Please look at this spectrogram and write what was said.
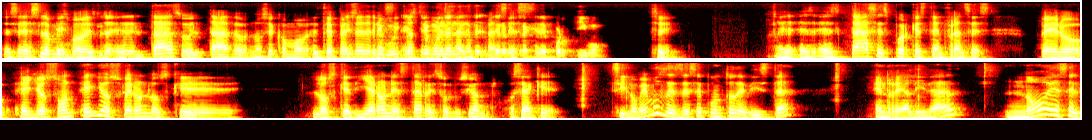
Es, lo mismo, es el TAS o el TAD, o no sé cómo, depende de las Es Tribunal de, Arbitraje Deportivo. Sí. El TAS es porque está en francés, pero ellos son, ellos fueron los que los que dieron esta resolución. O sea que si lo vemos desde ese punto de vista, en realidad no es el,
